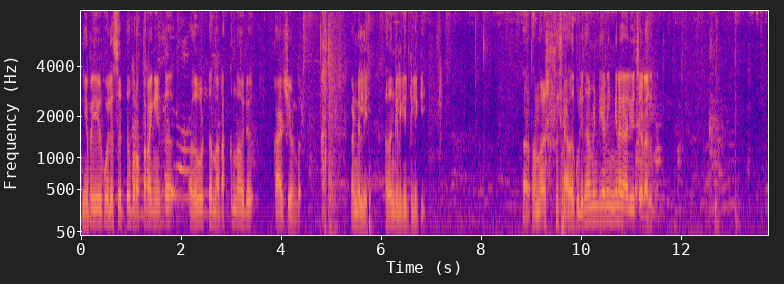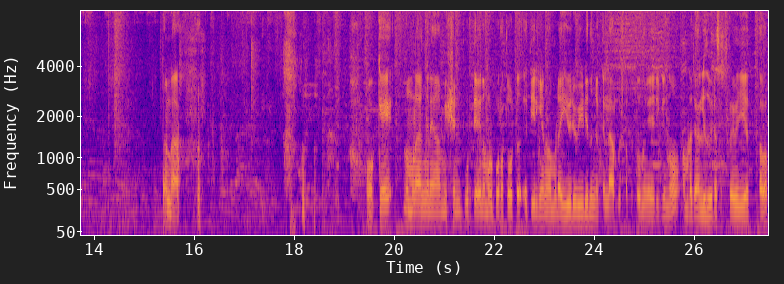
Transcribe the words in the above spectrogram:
ഇനിയിപ്പോൾ ഈ കൊലുസിട്ട് പുറത്തിറങ്ങിയിട്ട് അത് വിട്ട് നടക്കുന്ന ഒരു കാഴ്ചയുണ്ട്. കണ്ടില്ലേ? അതും കിലുക്കി കിലുക്കി. സന്തോഷമില്ല അത് കുലുങ്ങാൻ വേണ്ടിയാണ് ഇങ്ങനെ കാലി വെച്ച് കിടക്കുന്നത്. കണ്ട? ഓക്കെ നമ്മൾ അങ്ങനെ ആ മിഷൻ പൂർത്തിയായി നമ്മൾ പുറത്തോട്ട് എത്തിയിരിക്കുകയാണ്. നമ്മുടെ ഈ ഒരു വീഡിയോ നിങ്ങൾക്ക് എല്ലാവർക്കും ഇഷ്ടപ്പെട്ടു എന്ന് വിചാരിക്കുന്നു. നമ്മുടെ ചാനൽ ഇതുവരെ സബ്സ്ക്രൈബ് ചെയ്യാത്തവർ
